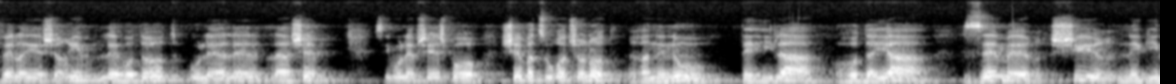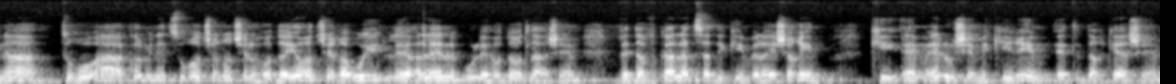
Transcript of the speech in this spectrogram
ולישרים להודות ולהלל להשם. שימו לב שיש פה שבע צורות שונות, רננו, תהילה, הודיה, זמר, שיר, נגינה, תרועה, כל מיני צורות שונות של הודיות שראוי להלל ולהודות להשם, ודווקא לצדיקים ולישרים. כי הם אלו שמכירים את דרכי השם,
